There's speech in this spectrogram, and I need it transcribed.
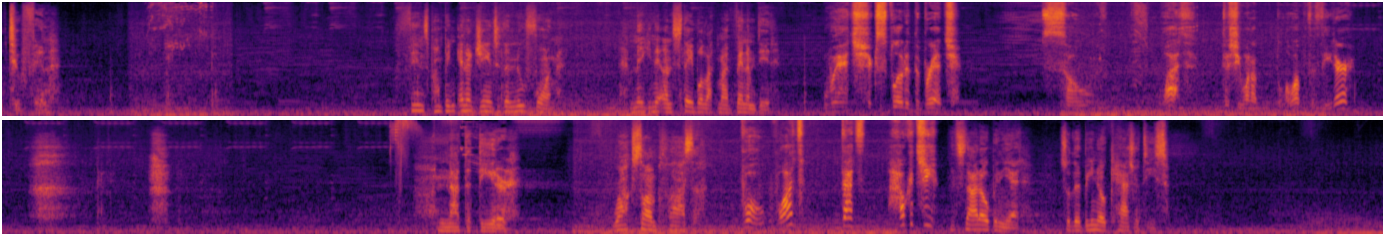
Up to, Phin? Phin's pumping energy into the Nuform, making it unstable like my venom did. Which exploded the bridge. So, what? Does she want to blow up the theater? Not the theater. Roxxon Plaza. Whoa, what? That's. How could she. It's not open yet, so there'll be no casualties.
